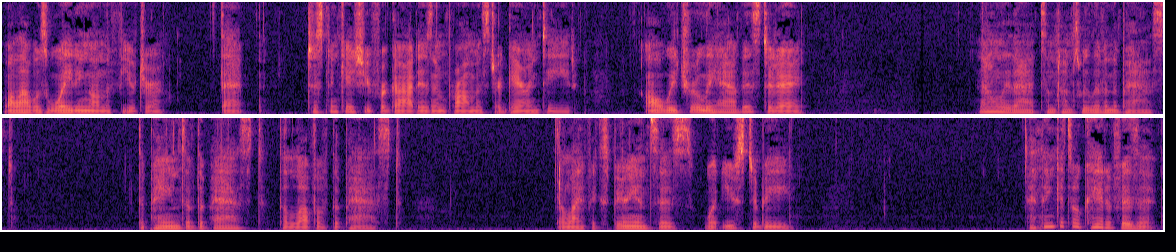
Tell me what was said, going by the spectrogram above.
while I was waiting on the future. That, just in case you forgot, isn't promised or guaranteed. All we truly have is today. Not only that, sometimes we live in the past the pains of the past, the love of the past, the life experiences, what used to be. I think it's okay to visit,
